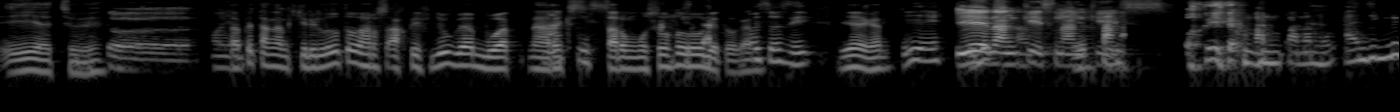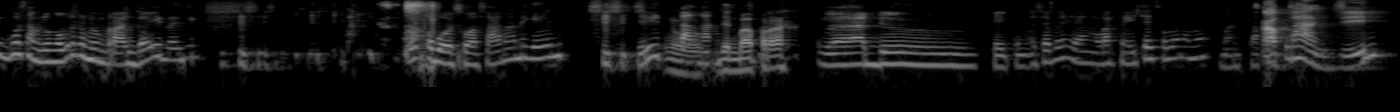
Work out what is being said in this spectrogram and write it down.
Iya cuy. Oh ya, Tapi tangan kiri lu tuh harus aktif juga buat narik Aktif. sarung musuh lu gitu kan. musuh sih. Iya kan? Iya. Iya, nangkis, nangkis. Oh iya. tangan kananmu anjing nih gue sambil ngobrol sambil meragain anjing Gue ke bawah suasana nih kayaknya. Jadi Oh, tangan, jangan baper ah. waduh, kayak kema- siapa ya yang live Icat siapa namanya? Mantap. Apa anjing?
